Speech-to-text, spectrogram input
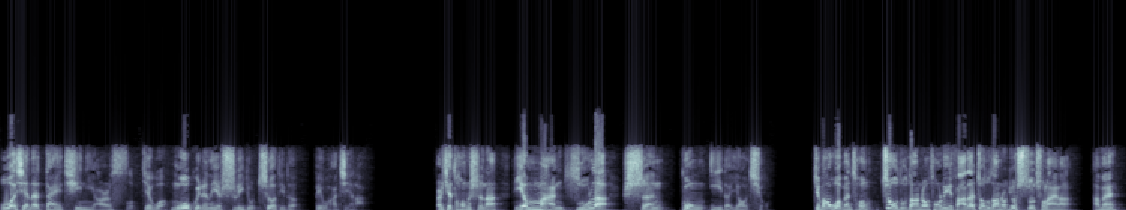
我现在代替你而死。”结果魔鬼的那些势力就彻底的被瓦解了，而且同时呢，也满足了神公义的要求，就把我们从咒诅当中，从律法的咒诅当中就赎出来了。阿门，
